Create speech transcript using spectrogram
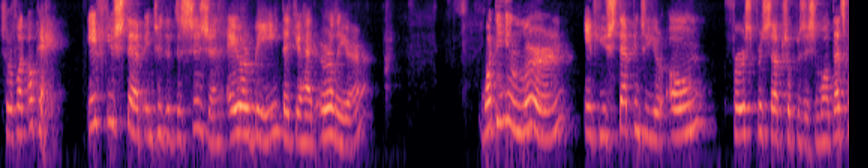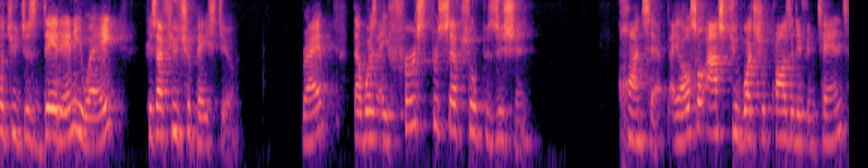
sort of like, okay, if you step into the decision A or B that you had earlier, what do you learn if you step into your own first perceptual position. Well, that's what you just did anyway, because I future paced you, right? That was a first perceptual position concept. I also asked you what's your positive intent,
